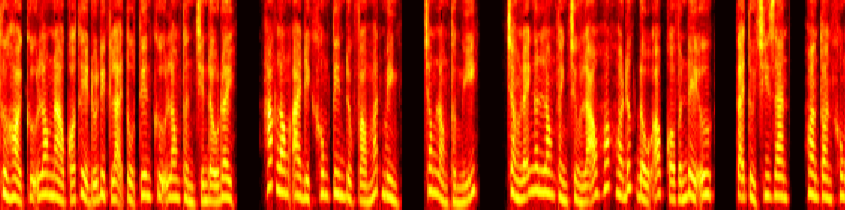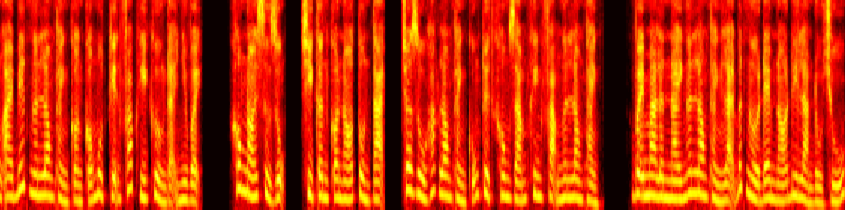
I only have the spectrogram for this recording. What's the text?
Thử hỏi cự long nào có thể đối địch lại tổ tiên cự long thần chiến đấu đây? Hắc long ai địch không tin được vào mắt mình, trong lòng thầm nghĩ. Chẳng lẽ ngân long thành trưởng lão hoắc hoa đức đầu óc có vấn đề ư? Tại tử chi gian, hoàn toàn không ai biết ngân long thành còn có một kiện pháp khí cường đại như vậy. Không nói sử dụng, chỉ cần có nó tồn tại, cho dù hắc long thành cũng tuyệt không dám khinh phạm ngân long thành vậy mà lần này ngân long thành lại bất ngờ đem nó đi làm đồ chú.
